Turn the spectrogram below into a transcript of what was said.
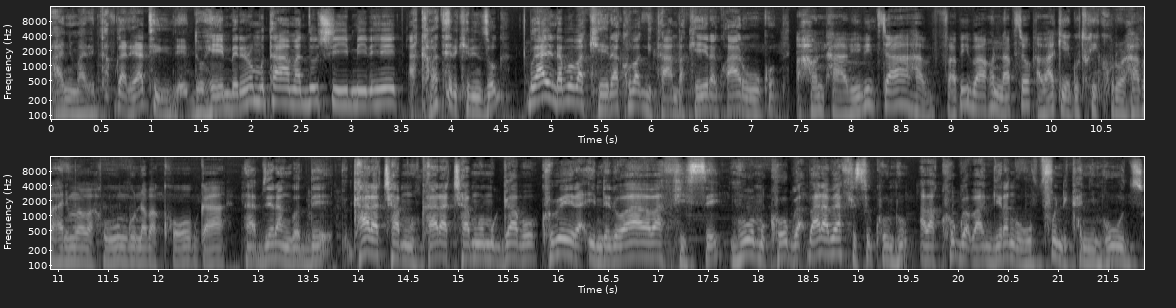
hanyuma rikavuga rero ati duhembe rero mutama dushimire akabaterekera inzoga bwari nabo bakera ko bagitamba kera kwari uko aho nta bibi byahava bibaho navyo abagiye gutwikurura haba harimo abahungu n'abakobwa nta byera ngo de karacamwo karacamwo mugabo kubera indero baba bafise nk'uwo mukobwa barabafise ukuntu abakobwa bagira ngo gupfundikanya impuzu muzu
